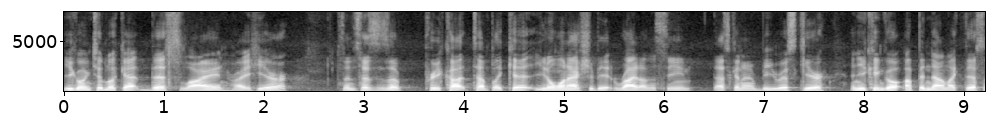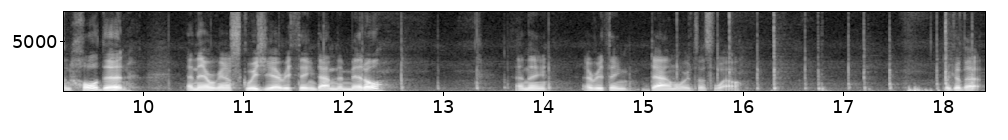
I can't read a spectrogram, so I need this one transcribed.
you're going to look at this line right here. Since this is a pre-cut template kit, you don't want to actually be right on the seam. That's going to be riskier. And you can go up and down like this and hold it. And then we're going to squeegee everything down the middle. And then everything downwards as well. Look at that.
